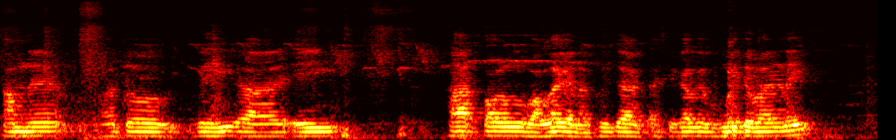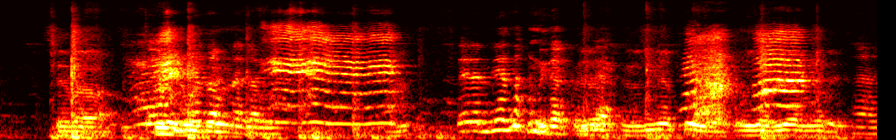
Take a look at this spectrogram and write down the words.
সামনে হয়তো এই আহ, এই হাত পালন ভালো লাগে না। খুঁজে আজকে কালকে ঘুমাইতে পারে নাই। সেটা। হ্যাঁ? হ্যাঁ।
